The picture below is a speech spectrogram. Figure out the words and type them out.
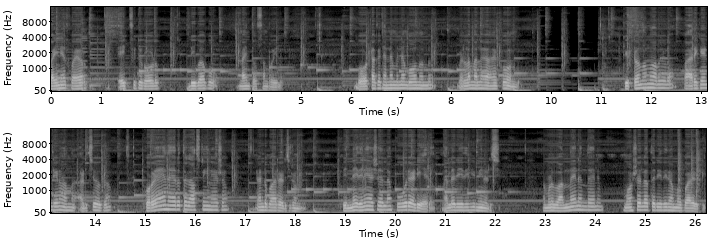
pioneer fire eight feet road ഡിബാബു നയൻ തൗസൻഡ് റെയിൽ ബോട്ടൊക്കെ ചെന്നം പിന്നെ പോകുന്നുണ്ട്. വെള്ളം നല്ല അനക്കമുണ്ട് കിട്ടുമെന്നൊന്നും അറിഞ്ഞൂടാ പാരക്കേണ്ടിയാണ് വന്ന്. അടിച്ചു വെക്കാം. കുറേ നേരത്തെ കാസ്റ്റിങ്ങിന് ശേഷം രണ്ട് പാര അടിച്ചിട്ടുണ്ട്. പിന്നെ ഇതിന് ശേഷം എല്ലാം പൂരടിയായിരുന്നു നല്ല രീതിക്ക് മീൻ അടിച്ച്. നമ്മൾ വന്നതിന് എന്തായാലും മോശമില്ലാത്ത രീതിയിൽ നമ്മൾ പാര കിട്ടി.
